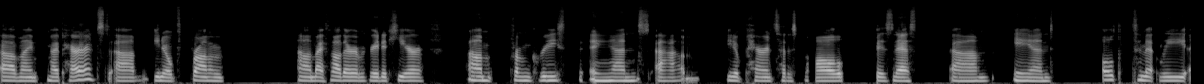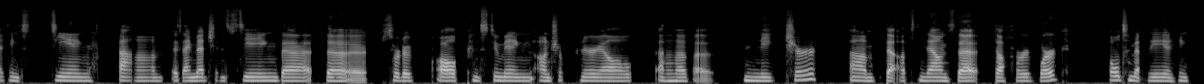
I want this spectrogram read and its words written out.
uh, my my parents. Um, you know, from uh, my father immigrated here um, from Greece, and um, you know, parents had a small business, um, and ultimately, I think seeing um, as I mentioned, seeing the the sort of all-consuming entrepreneurial uh, nature, um, the ups and downs, the the hard work. Ultimately, I think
